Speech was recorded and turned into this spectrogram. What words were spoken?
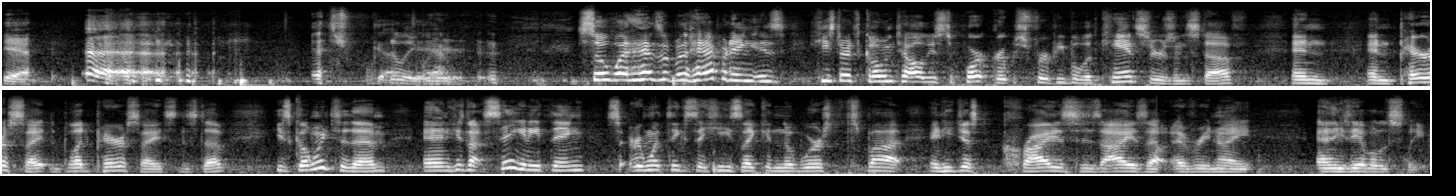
Yeah. That's really Goddamn. weird. So what ends up happening is he starts going to all these support groups for people with cancers and stuff, and and parasite, the blood parasites and stuff. He's going to them, and he's not saying anything, so everyone thinks that he's like in the worst spot, and he just cries his eyes out every night, and he's able to sleep.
